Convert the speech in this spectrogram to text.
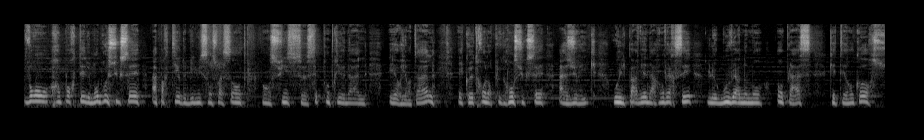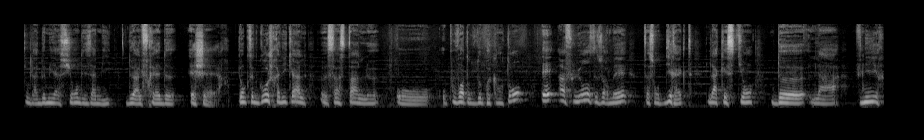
vont remporter de nombreux succès à partir de 1860 en Suisse septentrionale et orientale et connaîtront leur plus grand succès à Zurich où ils parviennent à renverser le gouvernement en place qui était encore sous la domination des amis de Alfred Escher. Donc cette gauche radicale euh, s'installe au, au, pouvoir dans de nombreux cantons et influence désormais de façon directe la question de l'avenir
